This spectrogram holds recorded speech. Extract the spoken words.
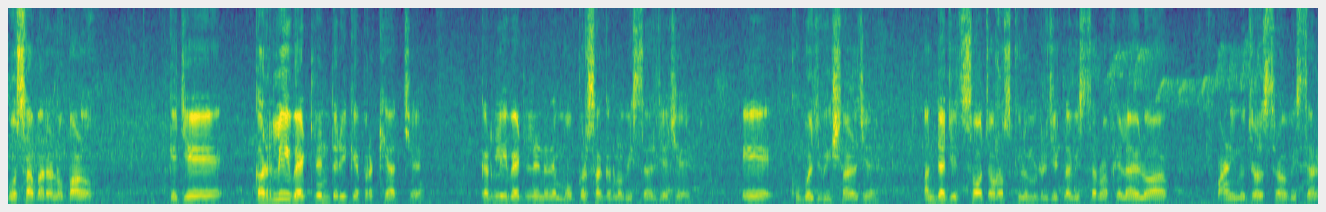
ગોસાબારાનો પાળો, કે જે કરલી વેટલેન્ડ તરીકે પ્રખ્યાત છે. કરલી વેટલેન્ડ અને મોકરસાગરનો વિસ્તાર જે છે, એ ખૂબ જ વિશાળ છે. અંદાજિત સો ચોરસ કિલોમીટર જેટલા વિસ્તારમાં ફેલાયેલો આ પાણીનો જળસ્રાવ વિસ્તાર.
